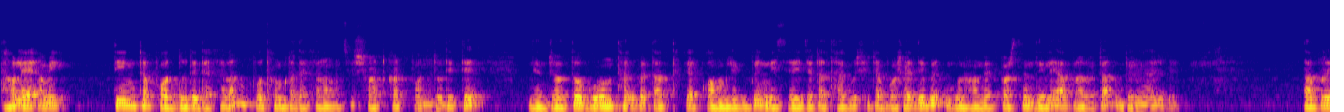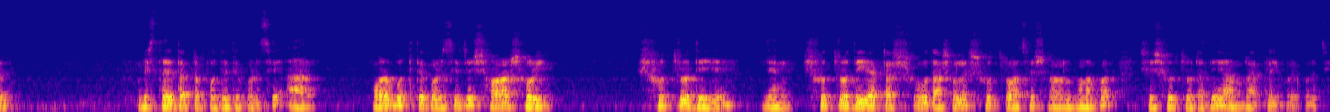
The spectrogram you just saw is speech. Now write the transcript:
তাহলে আমি তিনটা পদ্ধতি দেখালাম। প্রথমটা দেখালাম হচ্ছে শর্টকাট পদ্ধতিতে। যত গুণ থাকবে তার থেকে কম লিখবেন নিচেই যেটা থাকবে সেটা বসাই দেবেন, গুণ হান্ড্রেড পার্সেন্ট দিলে আপনার ওইটা বেরোয় আসবে। তারপরে বিস্তারিত একটা পদ্ধতি করেছি, আর পরবর্তীতে করেছি যে সরাসরি সূত্র দিয়ে, যে সূত্র দিয়ে একটা সুদ, আসলে সূত্র আছে সরল মুনাফা সেই সূত্রটা দিয়ে আমরা অ্যাপ্লাই করে করেছি।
